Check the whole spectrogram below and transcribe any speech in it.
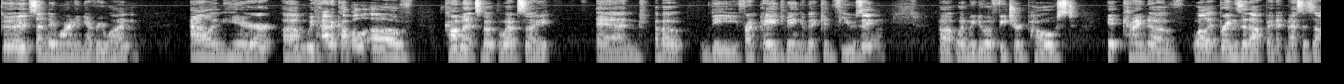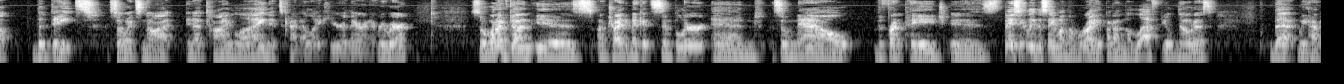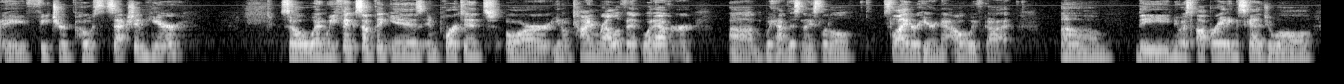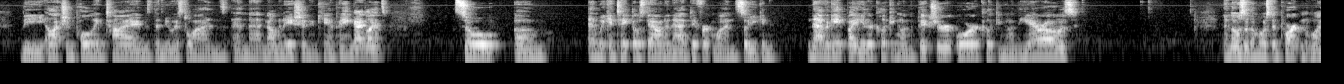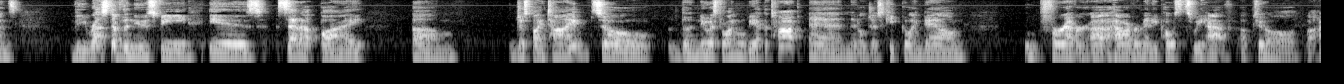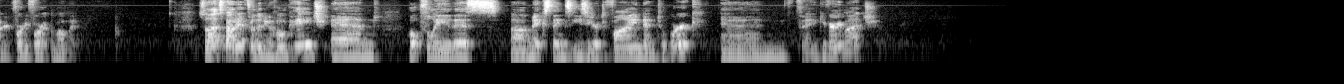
Good Sunday morning, everyone. Alan here. Um, we've had a couple of comments about the website and about the front page being a bit confusing. Uh, when we do a featured post, it kind of, well, it brings it up and it messes up the dates. So it's not in a timeline, it's kind of like here, there, and everywhere. So what I've done is I've tried to make it simpler and so now the front page is basically the same on the right but on the left you'll notice that we have a featured post section here. So when we think something is important or you know time relevant whatever um, we have this nice little slider here now. We've got um, the newest operating schedule, the election polling times, the newest ones, and then nomination and campaign guidelines. So, um, and we can take those down and add different ones. So you can navigate by either clicking on the picture or clicking on the arrows. And those are the most important ones. The rest of the news feed is set up by um, just by time. So the newest one will be at the top and it'll just keep going down forever, uh, however many posts we have, up till 144 at the moment. So that's about it for the new homepage, and hopefully this uh, makes things easier to find and to work, and thank you very much.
